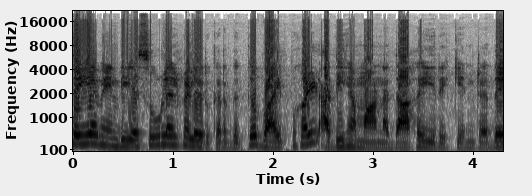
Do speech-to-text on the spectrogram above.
செய்ய வேண்டிய சூழல்கள் இருக்கிறதுக்கு வாய்ப்புகள் அதிகமானதாக இருக்கின்றது.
